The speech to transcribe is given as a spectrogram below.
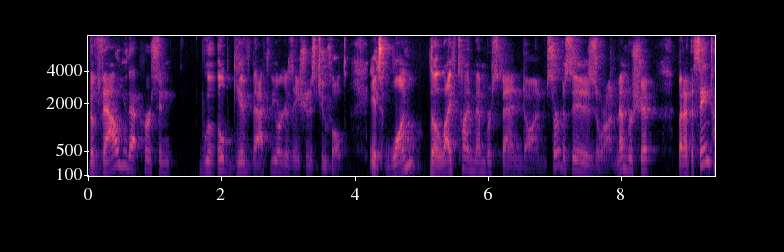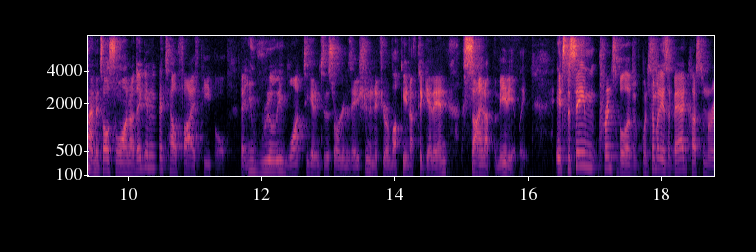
the value that person will give back to the organization is twofold. It's one, the lifetime member spend on services or on membership, but at the same time, it's also on are they going to tell five people that you really want to get into this organization? And if you're lucky enough to get in, sign up immediately. It's the same principle of when somebody has a bad customer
